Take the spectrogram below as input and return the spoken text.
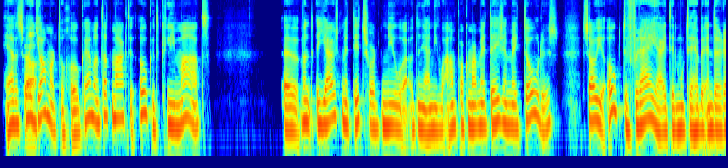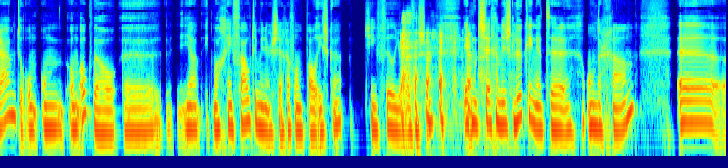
ja dat is wel jammer toch ook, hè? Want dat maakt het ook het klimaat uh, want juist met dit soort nieuwe, ja, nieuwe aanpakken, maar met deze methodes, zou je ook de vrijheid moeten hebben en de ruimte om, om, om ook wel, uh, ja, ik mag geen fouten meer zeggen van Paul Iske, Chief Failure Officer. ik moet zeggen, mislukkingen te ondergaan. Uh,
